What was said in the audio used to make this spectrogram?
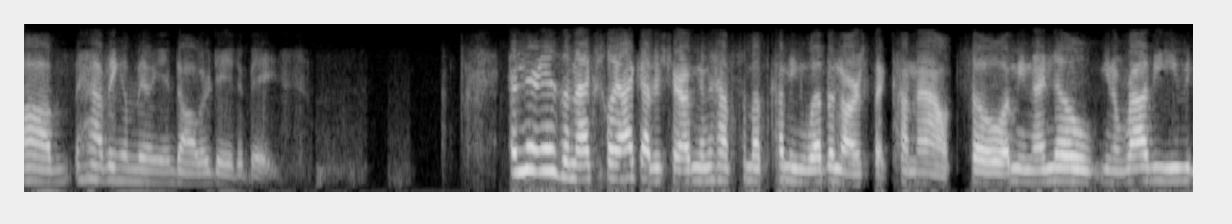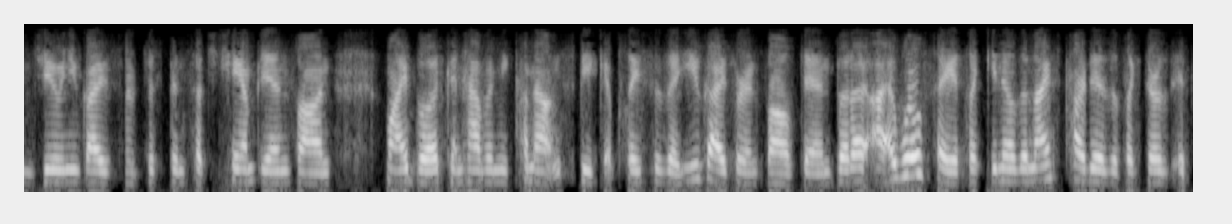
of having a million dollar database. And there is, and actually, I got to share. I'm going to have some upcoming webinars that come out. So, I mean, I know, you know, Robbie, you and June, you guys have just been such champions on my book and having me come out and speak at places that you guys are involved in. But I, I will say, it's like, you know, the nice part is, it's like there's, it's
